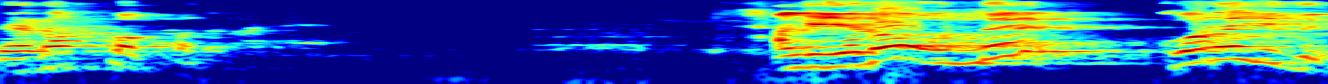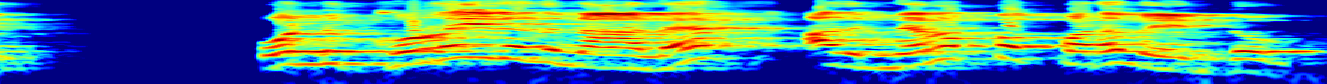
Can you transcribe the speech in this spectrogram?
நிரப்பப்படும். அங்க ஏதோ ஒண்ணு குறையுது. ஒண்ணு குறையிறதுனால அது நிரப்பப்பட வேண்டும்.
